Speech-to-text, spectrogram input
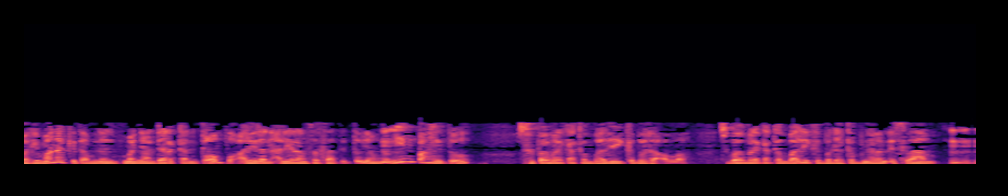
bagaimana kita men- menyadarkan kelompok aliran-aliran sesat itu yang menyimpang itu supaya mereka kembali kepada Allah, supaya mereka kembali kepada kebenaran Islam. Hmm.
